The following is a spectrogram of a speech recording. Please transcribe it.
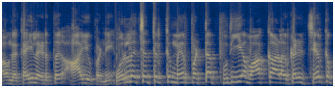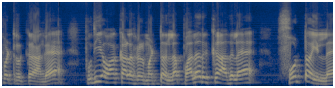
அவங்க கையில் எடுத்து ஆய்வு பண்ணி ஒரு லட்சத்திற்கும் மேற்பட்ட புதிய வாக்காளர்கள் சேர்க்கப்பட்டிருக்கிறாங்க. புதிய வாக்காளர்கள் மட்டும் இல்லை பலருக்கு அதில் ஃபோட்டோ இல்லை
